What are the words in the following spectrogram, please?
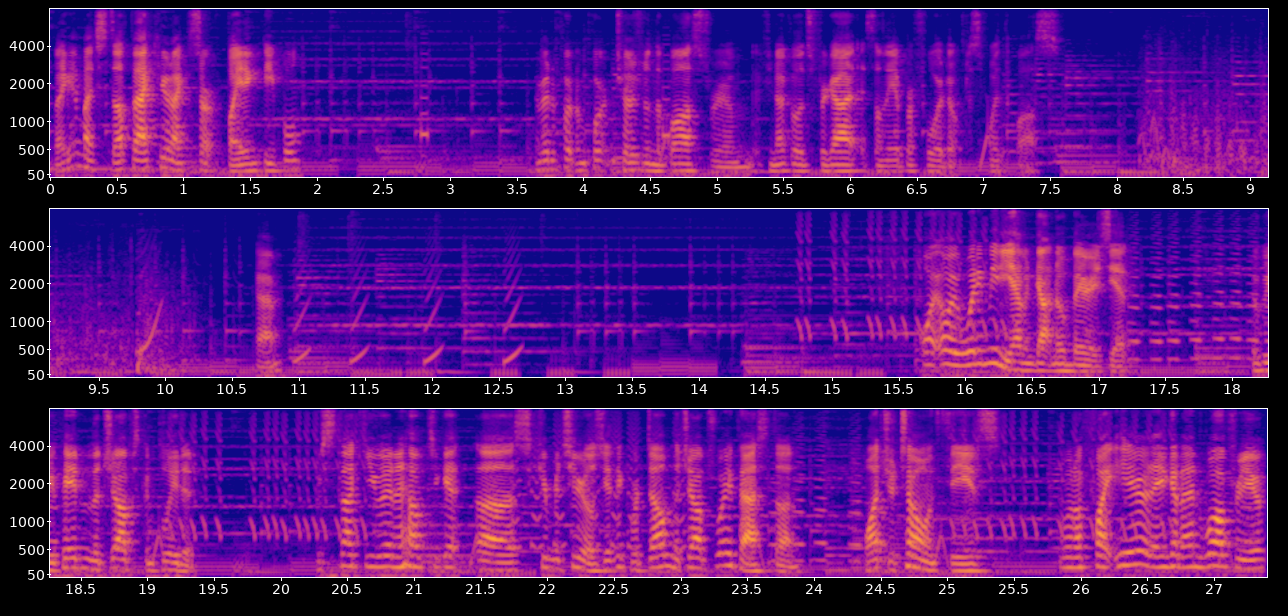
If I get my stuff back here and I can start fighting people. Remember to put important treasure in the boss room. If Knuckles forgot, it's on the upper floor. Don't disappoint the boss. Okay. Wait, wait, what do you mean you haven't got no berries yet? You'll be paid when the job's completed. We snuck you in and helped you get uh, secure materials. You think we're dumb? The job's way past done. Watch your tone, thieves. You wanna fight here? It ain't gonna end well for you.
